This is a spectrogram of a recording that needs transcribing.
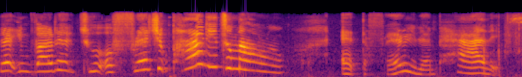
we're invited to a friendship party tomorrow. at the Fairyland Palace.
